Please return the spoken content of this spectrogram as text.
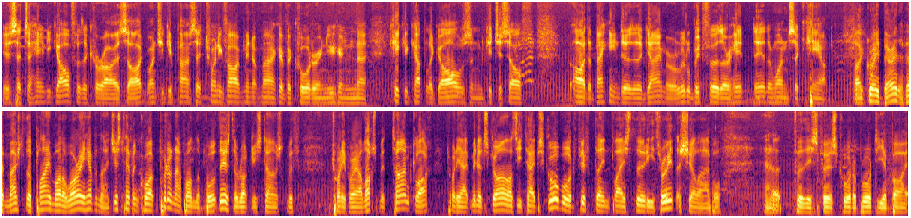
Yes, that's a handy goal for the Corio side. Once you get past that 25-minute mark of a quarter and you can uh, kick a couple of goals and get yourself either back into the game or a little bit further ahead, they're the ones that count. I agree, Barry. They've had most of the play, Modewarre, haven't they? Just haven't quite put enough on the board. There's the Rockies Times with 24-hour locksmith time clock. 28 minutes gone. Aussie Tape scoreboard 15 plays 33 at the Shell Oval. Uh, for this first quarter brought to you by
